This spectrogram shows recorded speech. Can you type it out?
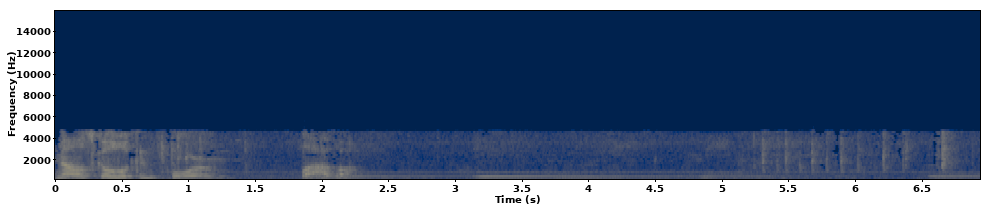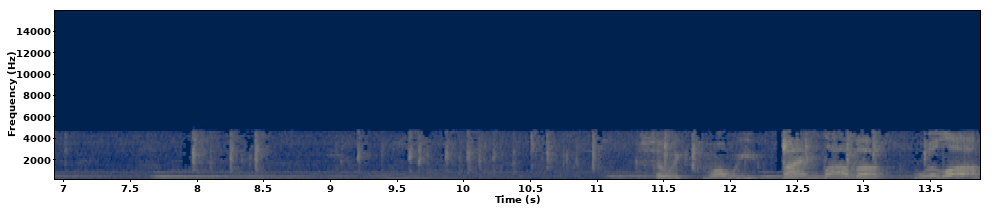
Now let's go looking for lava. While we find lava, we'll uh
